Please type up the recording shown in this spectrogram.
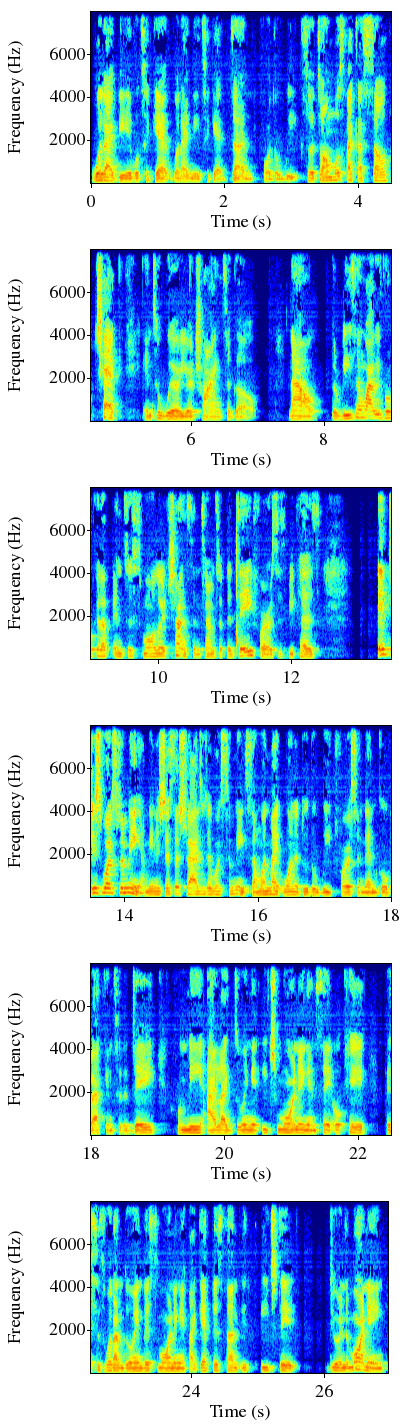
would I be able to get what I need to get done for the week? So it's almost like a self check into where you're trying to go. Now, the reason why we broke it up into smaller chunks in terms of the day first is because it just works for me. I mean, it's just a strategy that works for me. Someone might want to do the week first and then go back into the day. For me, I like doing it each morning and say, okay, this is what I'm doing this morning. If I get this done each day during the morning,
